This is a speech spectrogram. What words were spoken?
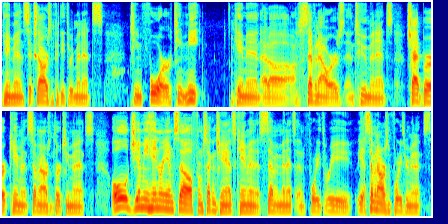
came in six hours and fifty three minutes. Team Four, Team Meat came in at uh seven hours and two minutes. Chad Burke came in at seven hours and thirteen minutes. Old Jimmy Henry himself from Second Chance came in at seven minutes and forty three. Yeah, seven hours and forty three minutes.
